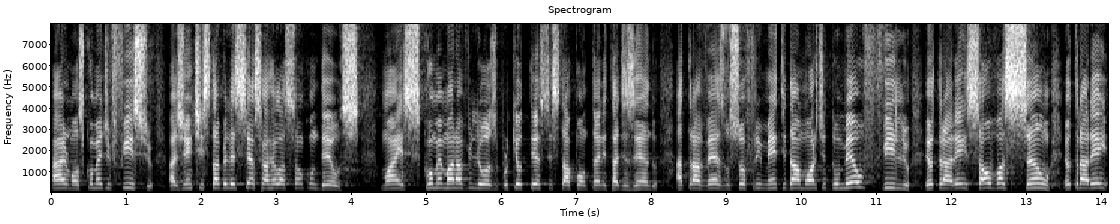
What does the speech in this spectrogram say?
Ah, irmãos, como é difícil a gente estabelecer essa relação com Deus, mas como é maravilhoso, porque o texto está apontando e está dizendo: através do sofrimento e da morte do meu filho, eu trarei salvação, eu trarei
